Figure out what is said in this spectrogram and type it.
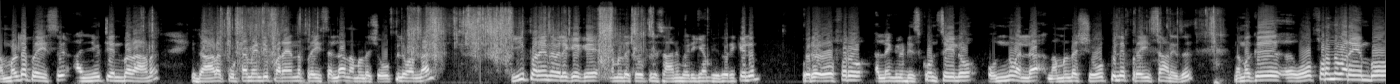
നമ്മളുടെ പ്രൈസ് അഞ്ഞൂറ്റി എൺപതാണ് ഇതാളെ കൂട്ടാൻ വേണ്ടി പറയുന്ന പ്രൈസ് അല്ല. നമ്മുടെ ഷോപ്പിൽ വന്നാൽ ഈ പറയുന്ന വിലയ്ക്കൊക്കെ നമ്മുടെ ഷോപ്പിൽ സാധനം മേടിക്കാം. ഇതൊരിക്കലും ഒരു ഓഫറോ അല്ലെങ്കിൽ ഡിസ്കൗണ്ട് സെയിലോ ഒന്നുമല്ല. നമ്മുടെ ഷോപ്പിലെ പ്രൈസ് ആണിത്. നമുക്ക് ഓഫർ എന്ന് പറയുമ്പോൾ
